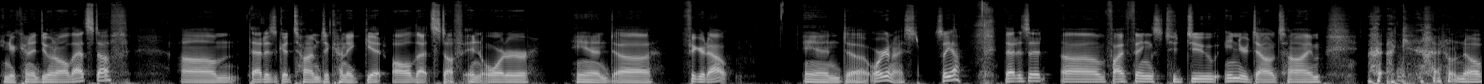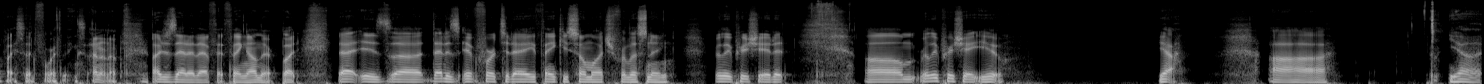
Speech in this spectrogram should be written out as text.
and you're kind of doing all that stuff. Um, that is a good time to kind of get all that stuff in order and uh, figured out and uh, organized. So yeah, that is it. Um, five things to do in your downtime. I don't know if I said four things. I don't know. I just added that fifth thing on there, but that is uh, that is it for today. Thank you so much for listening. Really appreciate it. Um, really appreciate you. Yeah. Uh, yeah,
